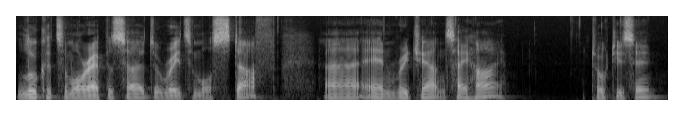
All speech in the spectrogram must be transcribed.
look at some more episodes or read some more stuff uh, and reach out and say hi. Talk to you soon.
